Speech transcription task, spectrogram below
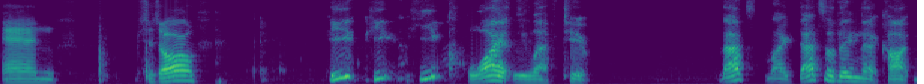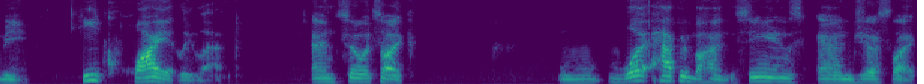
and Cesaro. He he he quietly left too. That's like that's the thing that caught me. He quietly left, and so it's like, what happened behind the scenes, and just like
